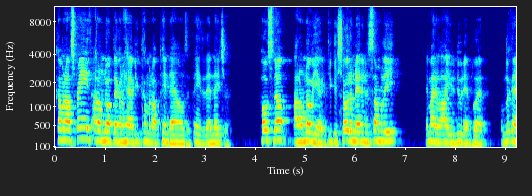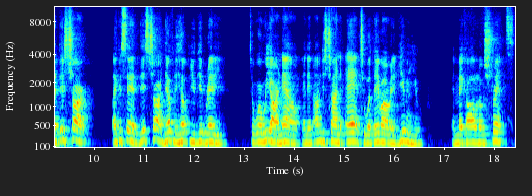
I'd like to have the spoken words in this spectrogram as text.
Coming off screens, I don't know if they're going to have you coming off pin downs and things of that nature. Posting up, I don't know yet. If you can show them that in the summer league, they might allow you to do that. But from looking at this chart, like you said, this chart definitely helped you get ready to where we are now. And then I'm just trying to add to what they've already given you and make all of those strengths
